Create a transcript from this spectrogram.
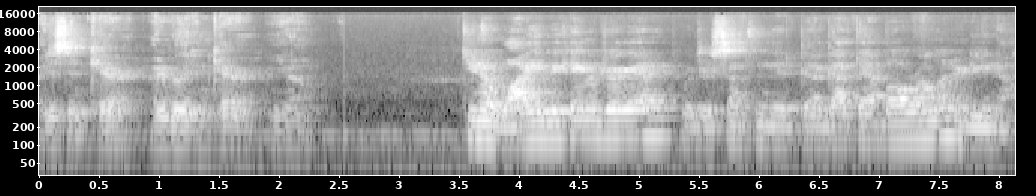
I just didn't care. I really didn't care, you know. Do you know why you became a drug addict? Was there something that uh, got that ball rolling, or do you know?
